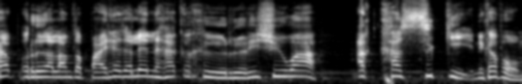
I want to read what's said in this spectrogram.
ครับ เรือลำต่อไปที่เราจะเล่นนะฮะ ก็คือเรือที่ชื่อว่าอาคาซึกินะครับผม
